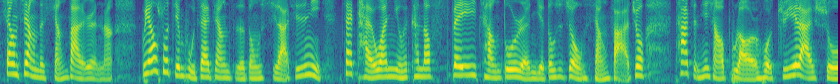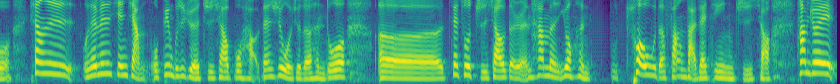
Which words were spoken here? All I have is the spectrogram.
像这样的想法的人呢、不要说柬埔寨这样子的东西啦，其实你在台湾，你会看到非常多人也都是这种想法，就他整天想要不劳而获。举例来说，像是我在那边先讲，我并不是觉得直销不好，但是我觉得很多呃在做直销的人，他们用很错误的方法在经营直销，他们就会。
